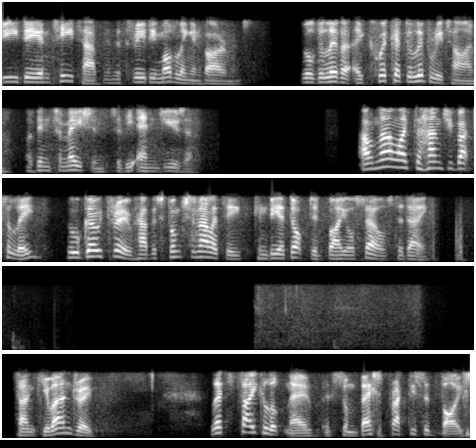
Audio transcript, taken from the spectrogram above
GD and T tab in the 3D modeling environment will deliver a quicker delivery time of information to the end user. I would now like to hand you back to Lee, who will go through how this functionality can be adopted by yourselves today. Thank you, Andrew. Let's take a look now at some best practice advice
